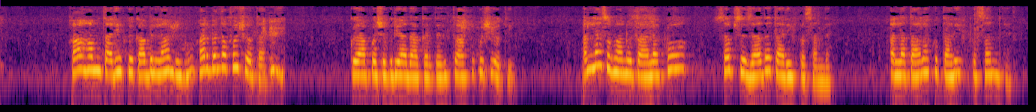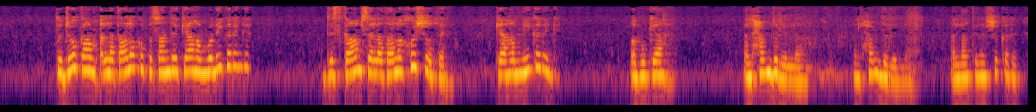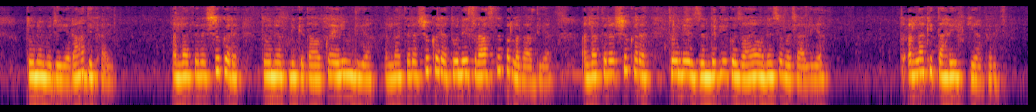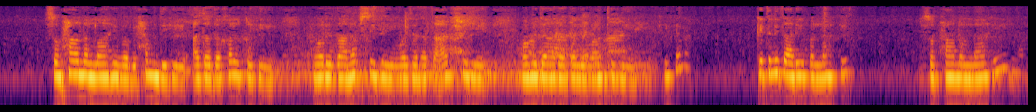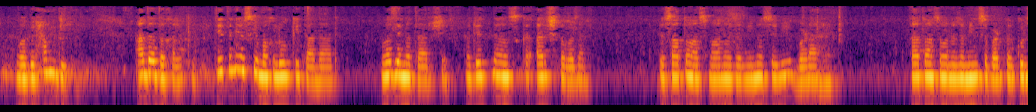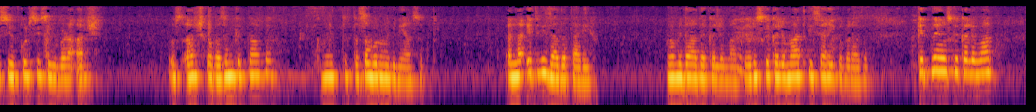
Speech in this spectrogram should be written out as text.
ہاں ہم تعریف کے قابل نہ بھی ہوں، ہر بندہ خوش ہوتا ہے۔ کوئی آپ کا شکریہ ادا کر دے تو آپ کو خوشی ہوتی۔ اللہ سبحان تعالیٰ کو سب سے زیادہ تعریف پسند ہے۔ اللہ تعالیٰ کو تعریف پسند ہے۔ تو جو کام اللہ تعالیٰ کو پسند ہے، کیا ہم وہ نہیں کریں گے؟ جس کام سے اللہ تعالیٰ خوش ہوتے ہیں، کیا ہم نہیں کریں گے؟ اور وہ کیا ہے؟ الحمد للہ الحمد للہ اللہ تیرا شکر ہے، تو نے مجھے یہ راہ دکھائی۔ اللہ تیرا شکر ہے، تو نے اپنی کتاب کا علم دیا۔ اللہ تیرا شکر ہے، تو نے اس راستے پر لگا دیا۔ اللہ تیرا شکر ہے، تو نے اس زندگی کو ضائع ہونے سے بچا لیا۔ تو اللہ کی تعریف کیا کرے۔ سبحان اللہ و بحمدہ، عدد خلقہ و رضا نفسہ و زنت عرشہ و مداد ٹھیک ہے نا؟ کتنی تعریف اللہ کی؟ سبحان اللہ و بحمدہ، عدد خلقہ۔ جتنی اس کی مخلوق کی تعداد وزن عرش اور جتنے اس کا عرش کا وزن۔ جو ساتوں آسمانوں زمینوں سے بھی بڑا ہے۔ ساتوں آسمانوں زمین سے بڑھ کر کرسی اور کرسی سے بھی بڑا عرش۔ اس عرش کا وزن کتنا ہوگا؟ ہمیں تو تصور میں بھی نہیں آ سکتا۔ اللہ اتنی زیادہ تعریف۔ وہ مداد کلمات اور اس کے کلمات کی سیاہی کے برابر۔ کتنے اس کے کلمات؟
